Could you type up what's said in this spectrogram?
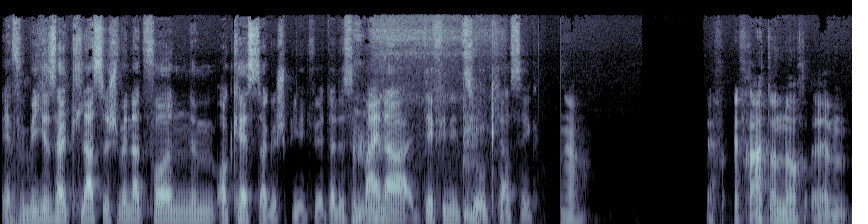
Ja, für mich ist halt klassisch, wenn das von einem Orchester gespielt wird. Das ist in meiner Definition Klassik. Ja. Er, er fragt dann noch, ähm,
